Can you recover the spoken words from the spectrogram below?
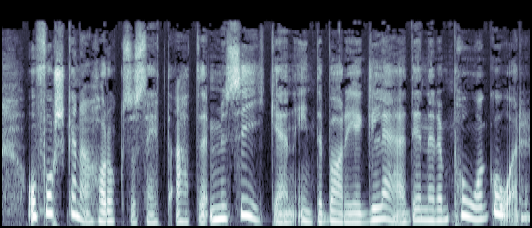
Och forskarna har också sett att musiken inte bara ger glädje när den pågår.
